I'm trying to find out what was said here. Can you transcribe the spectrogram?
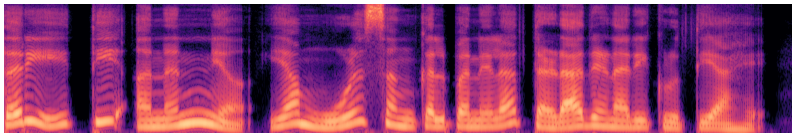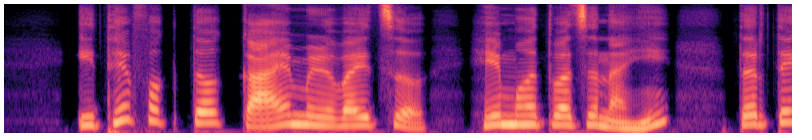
तरी ती अनन्य या मूळ संकल्पनेला तडा देणारी कृती आहे. इथे फक्त काय मिळवायचं हे महत्वाचं नाही तर ते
